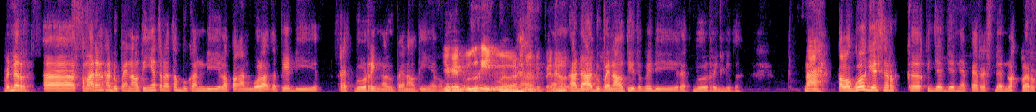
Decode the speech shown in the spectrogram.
Bener. eh, kemarin adu penaltinya ternyata bukan di lapangan bola, tapi di Red Bull Ring adu penaltinya. ya Red Bull Ring malah. Nah, Adu penalti. ada adu penalti tapi di Red Bull Ring gitu. Nah, kalau gue geser ke kejadiannya Perez dan Leclerc,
